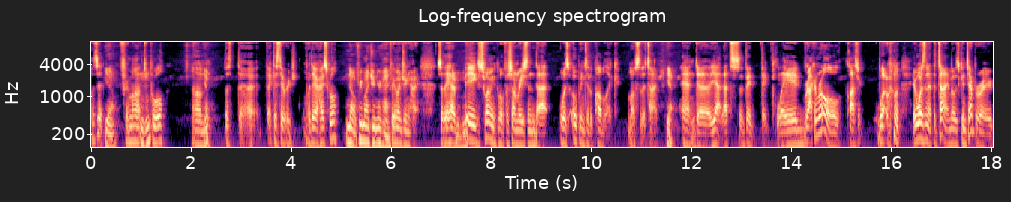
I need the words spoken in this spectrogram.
Was it Yeah. Fremont Mhm. pool? Um, Yep. The, I guess they were were they at high school? No, Fremont Junior High. Fremont Junior High. So they had a Mhm. big swimming pool for some reason that was open to the public most of the time. Yeah. And uh, yeah, that's they they played rock and roll classic. Well, it wasn't at the time; it was contemporary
